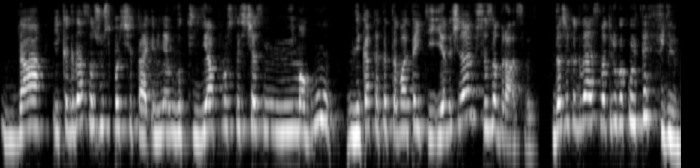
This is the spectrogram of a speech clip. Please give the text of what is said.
да, и когда сажусь почитать, и меня вот я просто сейчас не могу никак от этого отойти, я начинаю все забрасывать. Даже когда я смотрю какой-то фильм,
